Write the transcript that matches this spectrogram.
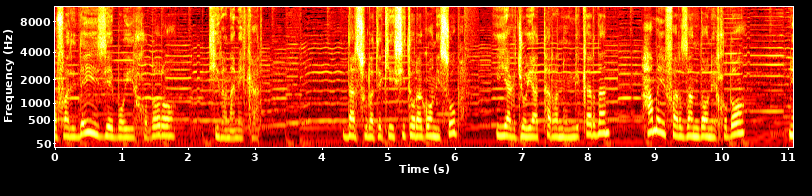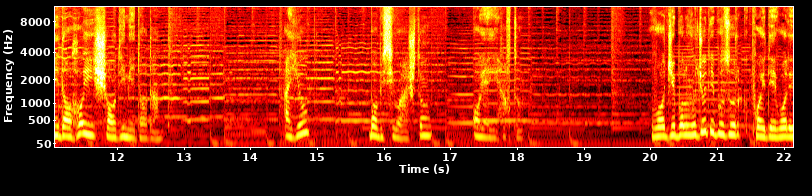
офаридаи зебоии худоро тира намекард. Дар сурате ки ситорагони субҳ якҷоя тараннум мекарданд ҳамаи фарзандони худо нидоҳои шодӣ медоданд. Аюб боби сивҳаштум ояи ҳафтум. Воҷибулвуҷуди бузург пойдевори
